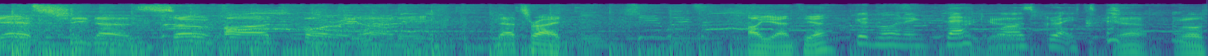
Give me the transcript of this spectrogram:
Yes, she does. So hard for it, honey. That's right. Oh, How are you, Anthea? Good morning. That good. was great. Yeah, we'll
